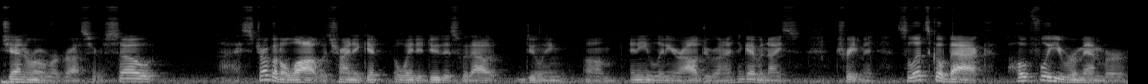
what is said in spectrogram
general regressors. So I struggled a lot with trying to get a way to do this without doing um, any linear algebra, and I think I have a nice treatment. So let's go back. Hopefully you remember,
